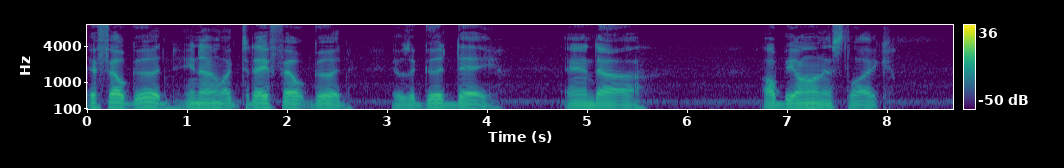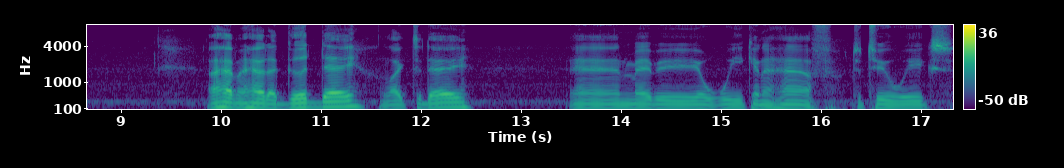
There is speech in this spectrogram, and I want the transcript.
it felt good. You know, like today felt good. It was a good day, and uh, I'll be honest, like I haven't had a good day like today, and maybe a week and a half to two weeks.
